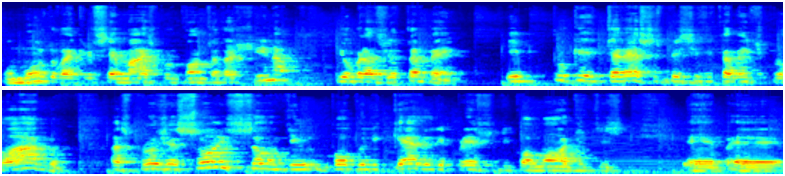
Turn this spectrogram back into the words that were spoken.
o mundo vai crescer mais por conta da China e o Brasil também. E para o que interessa especificamente para o agro, as projeções são de um pouco de queda de preço de commodities é, é,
